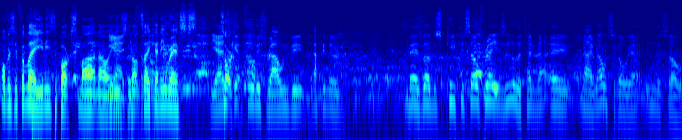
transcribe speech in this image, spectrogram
Obviously, for Lee, he needs to box smart now. He Yeah, needs to not take any risks. Yeah, So- to get through this round, I think they may as well just keep yourself ready. There's another 10, uh, nine rounds to go yet, isn't there? So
